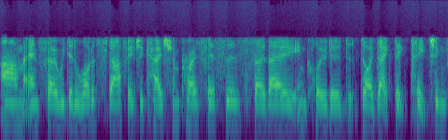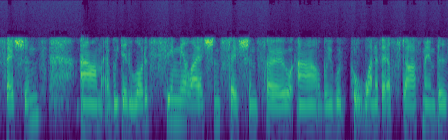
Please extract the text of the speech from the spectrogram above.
Um, and so, we did a lot of staff education processes. So, they included didactic teaching sessions, um, and we did a lot of simulation sessions. So, uh, we would put one of our staff members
